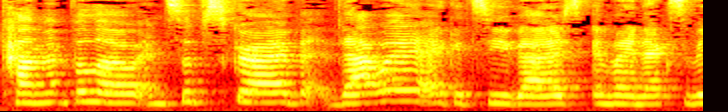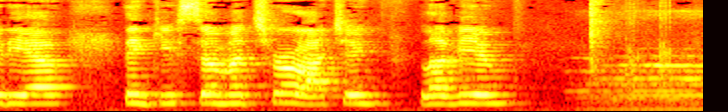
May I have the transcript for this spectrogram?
comment below, and subscribe. That way I could see you guys in my next video. Thank you so much for watching. Love you.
